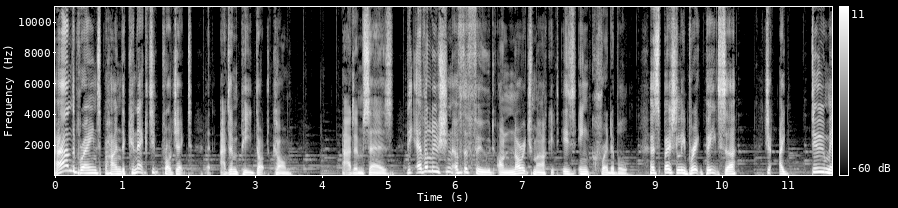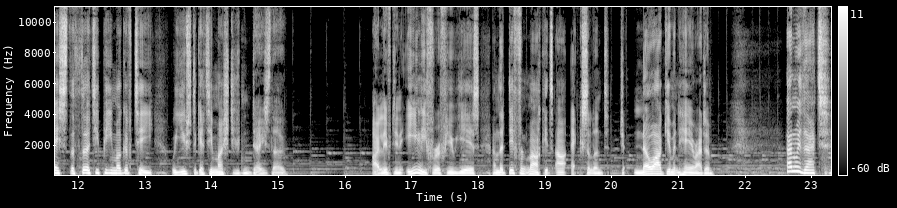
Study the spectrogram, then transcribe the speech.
and the brains behind the Connected project at adamp.com. Adam says, The evolution of the food on Norwich Market is incredible, especially brick pizza. I do miss the 30p mug of tea we used to get in my student days, though. I lived in Ely for a few years, and the different markets are excellent. No argument here, Adam. And with that,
